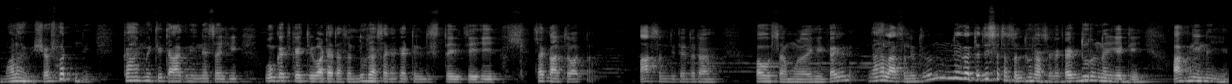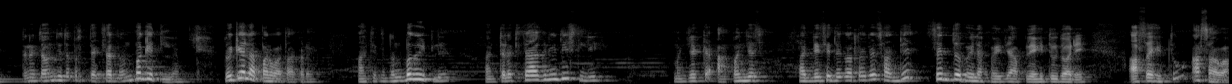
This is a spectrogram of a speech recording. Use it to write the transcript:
मला विश्वास होत नाही. का मी तिथं अग्नी नसेल? ही उगाच काहीतरी वाटत असेल. धुरासारखं काहीतरी दिसतंय ते हे सकाळचं वाटतं असेल तिथे जरा पावसामुळे हे काही झालं असेल तर निघत दिसत असेल. धुरासारखं काही धूर नाही येते अग्नी नाही आहे. त्याने जाऊन तिथं प्रत्यक्षात जाऊन बघितलं. तो गेला पर्वताकडे. आणि तिथं जाऊन बघितलं आणि त्याला तिथं अग्नी दिसली. म्हणजे काय आपण जे साध्य सिद्ध करतो ते साध्य सिद्ध व्हायला पाहिजे आपल्या हेतूद्वारे. असा हेतू असावा.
